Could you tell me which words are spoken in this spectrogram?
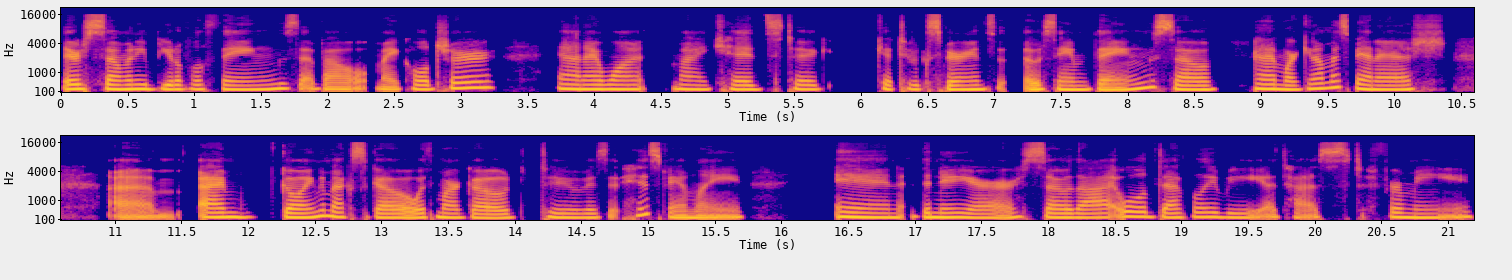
there's so many beautiful things about my culture and I want my kids to get to experience those same things. So, and I'm working on my Spanish. Um, I'm going to Mexico with Marco to visit his family in the new year. So that will definitely be a test for me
